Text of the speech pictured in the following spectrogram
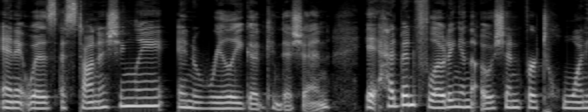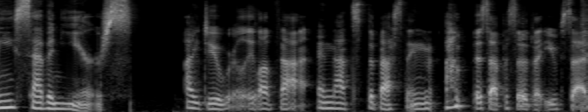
and it was astonishingly in really good condition. It had been floating in the ocean for 27 years. I do really love that. And that's the best thing of this episode that you've said.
